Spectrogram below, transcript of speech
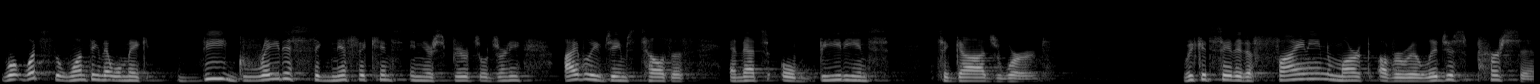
What, what's the one thing that will make the greatest significance in your spiritual journey? I believe James tells us, and that's obedience to God's word. We could say the defining mark of a religious person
